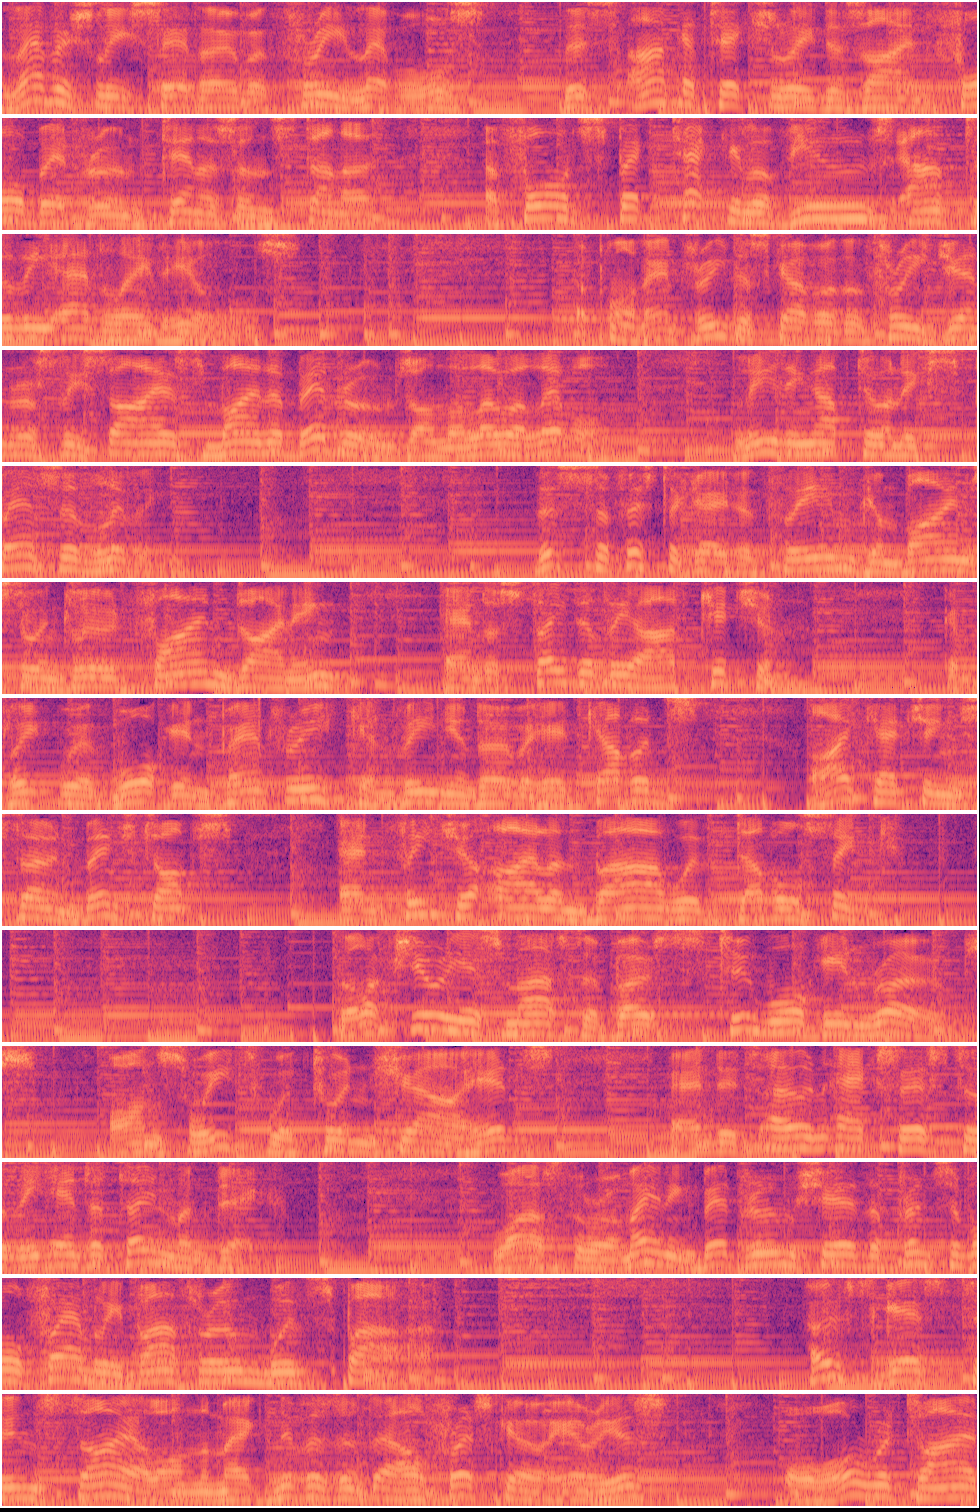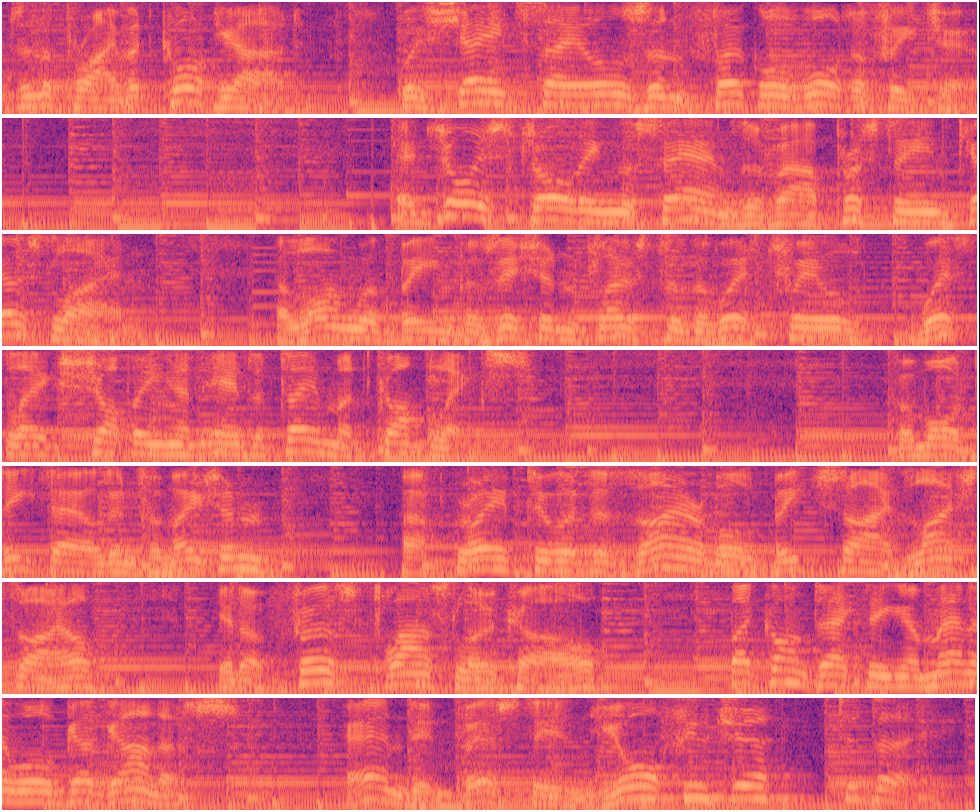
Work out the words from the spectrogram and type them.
Lavishly set over three levels, this architecturally designed four bedroom Tennyson stunner affords spectacular views out to the Adelaide Hills. Upon entry, discover the three generously sized minor bedrooms on the lower level, leading up to an expansive living. This sophisticated theme combines to include fine dining and a state of the art kitchen complete with walk-in pantry, convenient overhead cupboards, eye-catching stone bench tops, and feature island bar with double sink. The luxurious master boasts two walk-in robes, ensuite with twin shower heads, and its own access to the entertainment deck. Whilst the remaining bedrooms share the principal family bathroom with spa. Host guests in style on the magnificent alfresco areas or retire to the private courtyard with shade sails and focal water feature. Enjoy strolling the sands of our pristine coastline, along with being positioned close to the Westfield Westlake Shopping and Entertainment Complex. For more detailed information, Upgrade to a desirable beachside lifestyle in a first class locale by contacting Emmanuel Gaganis and invest in your future today.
